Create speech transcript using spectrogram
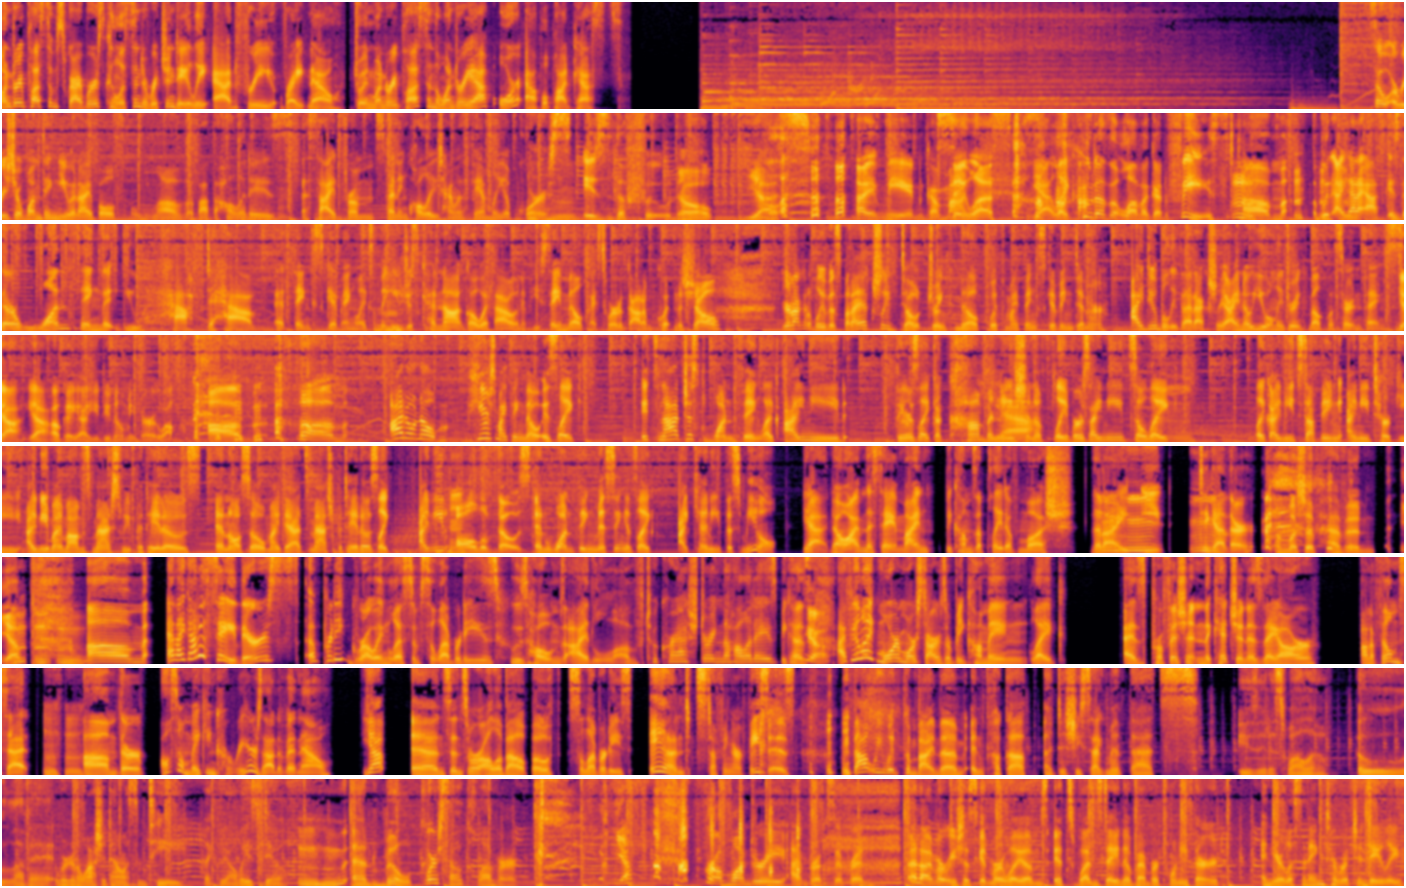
Wondery Plus subscribers can listen to Rich and Daily ad-free right now. Join Wondery Plus in the Wondery app or Apple Podcasts. So, Arisha, one thing you and I both love about the holidays, aside from spending quality time with family, of course, Mhm. is the food. Oh, yes. I mean, come Say on. Say less. yeah, like who doesn't love a good feast? Um, but I gotta ask, is there one thing that you have to have at Thanksgiving? Like something you just cannot go without? And if you say milk, I swear to God, I'm quitting the show. You're not going to believe this, but I actually don't drink milk with my Thanksgiving dinner. I do believe that actually. I know you only drink milk with certain things. Yeah, yeah. Okay, yeah, you do know me very well. Um, um, I don't know. Here's my thing though, is like it's not just one thing. Like I need there's like a combination Yeah. of flavors I need. So like like I need stuffing, I need turkey, I need my mom's mashed sweet potatoes and also my dad's mashed potatoes. Like I need all of those. And one thing missing is like I can't eat this meal. Yeah, no, I'm the same. Mine becomes a plate of mush that I Mhm. eat Mm. together. A mush of heaven. Yep. Mm-mm-mm. Um, and I gotta say, there's a pretty growing list of celebrities whose homes I'd love to crash during the holidays because Yeah. I feel like more and more stars are becoming like as proficient in the kitchen as they are on a film set. Mhm. Um, they're also making careers out of it now. Yep. And since we're all about both celebrities and stuffing our faces, we thought we would combine them and cook up a dishy segment that's easy to swallow. Ooh, love it. We're gonna wash it down with some tea, like we always do. Mm-hmm. And milk. We're so clever. yep. From Wondery, I'm Brooke Siffrinn, And I'm Arisha Skidmore Williams. It's Wednesday, November 23rd. and you're listening to Rich and Daily.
